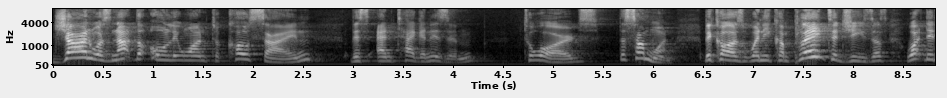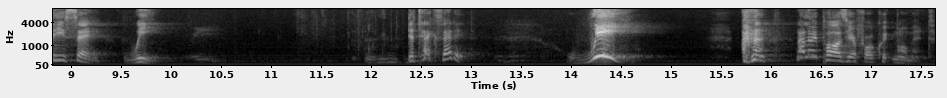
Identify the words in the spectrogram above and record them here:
John was not the only one to co sign this antagonism towards the someone. Because when he complained to Jesus, what did he say? We. The text said it. We. now let me pause here for a quick moment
